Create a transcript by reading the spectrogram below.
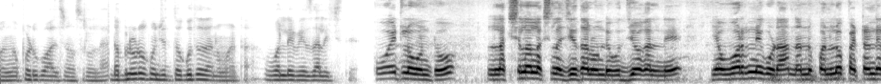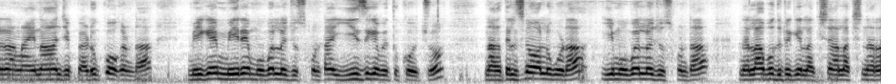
భంగపడుకోవాల్సిన అవసరం లే. డబ్బులు కూడా కొంచెం తగ్గుతుంది అనమాట వాళ్ళే వీసాలు ఇచ్చితే. కువైట్లో ఉంటూ లక్షల లక్షల జీతాలు ఉండే ఉద్యోగాల్ని ఎవరిని కూడా నన్ను పనిలో పెట్టండి రా నాయనా అని చెప్పి అడుక్కోకుండా మీకే మీరే మొబైల్లో చూసుకుంటా ఈజీగా వెతుక్కోవచ్చు. నాకు తెలిసిన వాళ్ళు కూడా ఈ మొబైల్లో చూసుకుంటా నెలాబొద్దుటికి లక్ష లక్షన్నర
